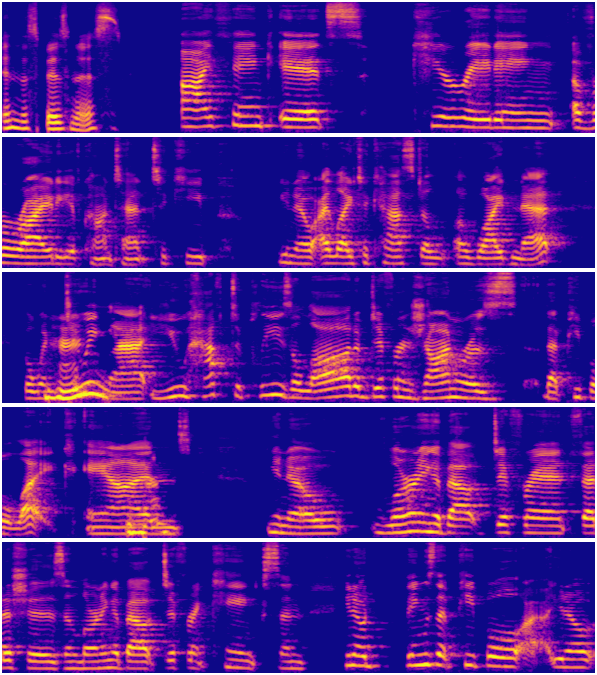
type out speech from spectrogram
in this business? I think it's curating a variety of content to keep, you know, I like to cast a, a wide net. But when mm-hmm. doing that, you have to please a lot of different genres that people like. And, mm-hmm. you know, learning about different fetishes and learning about different kinks and, you know, things that people, you know,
